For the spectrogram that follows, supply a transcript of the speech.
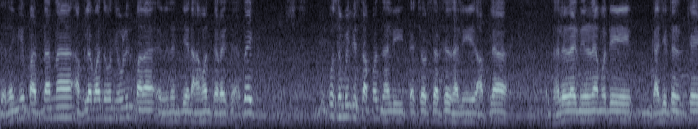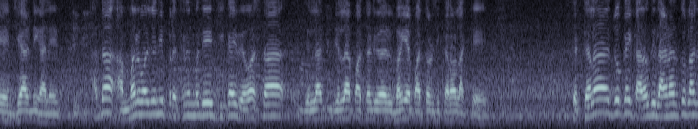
जरंगे पाटलांना आपल्या माध्यमातून एवढीच मला विनंती आणि आवाहन करायचं आहे. आता एक उपसमिती स्थापन झाली त्याच्यावर चर्चा झाली आपल्या झालेल्या निर्णयामध्ये गॅजेटरचे जी आर निघालेत. आता अंमलबजावणी प्रक्रियेमध्ये जी काही व्यवस्था जिल्हा जिल्हा पातळीवर विभागीय पातळीवर जी करावं लागते. तर त्याला जो काही कालावधी लागणार तो लाग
